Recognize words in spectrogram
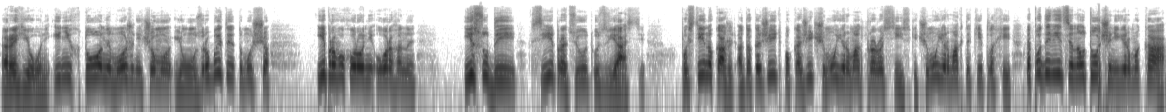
регіоні. І ніхто не може нічому йому зробити, тому що і правоохоронні органи, і суди всі працюють у зв'язці. Постійно кажуть: а докажіть, покажіть, чому Єрмак проросійський, чому Єрмак такий плохий. Та подивіться на оточення Єрмака.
